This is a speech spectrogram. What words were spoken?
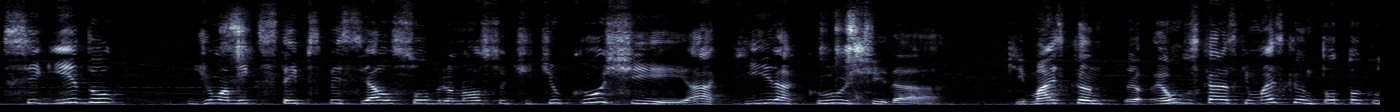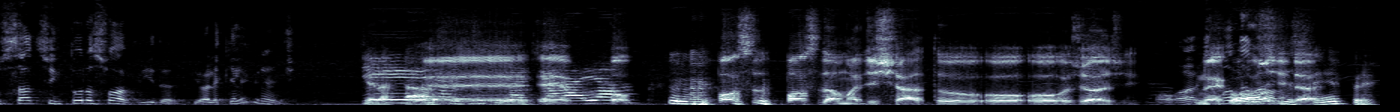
Seguido de uma mixtape especial sobre o nosso titio Kushi, Akira Kushida, que mais can... é um dos caras que mais cantou Tokusatsu em toda a sua vida. E olha que ele é grande. E- É, é, po- posso, posso dar uma de chato, ô, ô, Jorge? Não é Kushida. sempre.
